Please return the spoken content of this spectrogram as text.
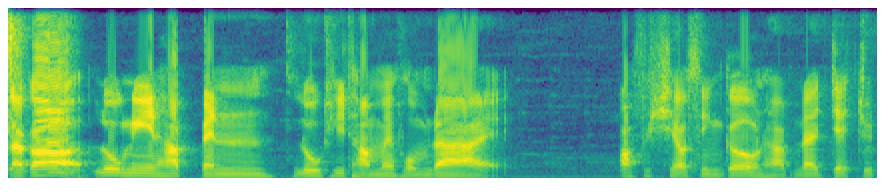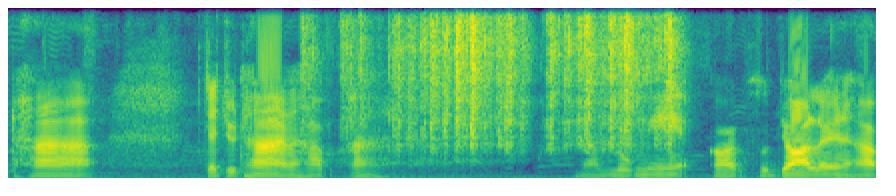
แล้วก็ลูกนี้นะครับเป็นลูกที่ทำให้ผมได้ Official Single นะครับ ได้ 7.5 7.5 นะครับ อ่านะครับลูกนี้ก็สุดยอดเลยนะครับ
